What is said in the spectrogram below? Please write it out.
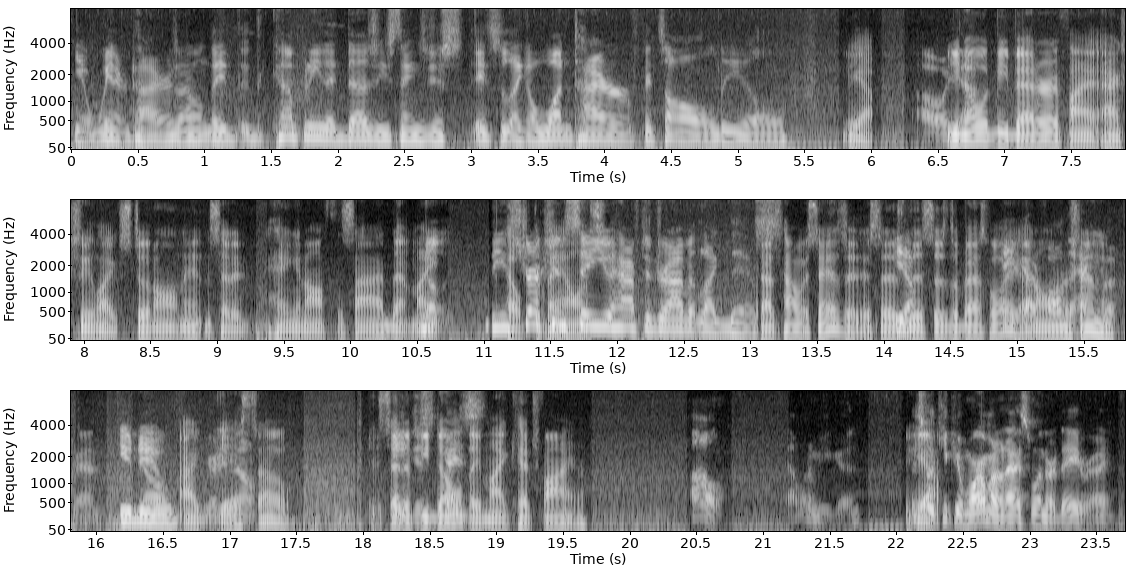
Yeah, winter tires. I don't. They, the company that does these things just it's like a one tire fits all deal. Yeah. Oh, You yeah. know, it would be better if I actually like stood on it instead of hanging off the side. That might. No, the help the instructions say you have to drive it like this. That's how it says it. It says Yep. this is the best way. I don't understand. handbook, man. You do. know. I You guess know. so. It said Hey, if you don't, guys- they might catch fire. Oh, that wouldn't be good. This Yeah, will keep you warm on a nice winter day, right?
